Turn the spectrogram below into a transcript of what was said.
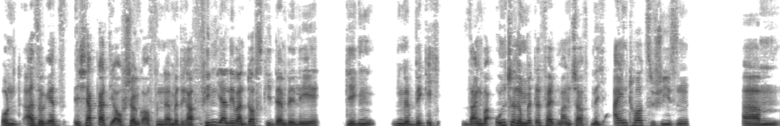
Und also jetzt, ich habe gerade die Aufstellung offen, ne, mit Rafinha, Lewandowski, Dembele gegen eine wirklich, sagen wir, untere Mittelfeldmannschaft nicht ein Tor zu schießen. Ähm,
